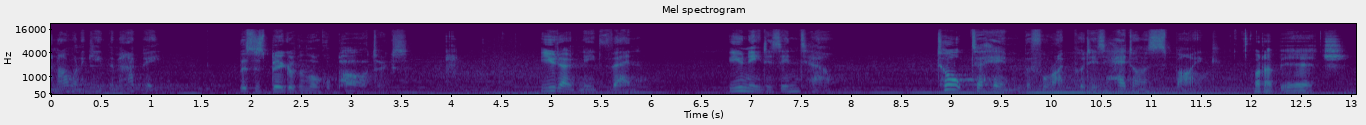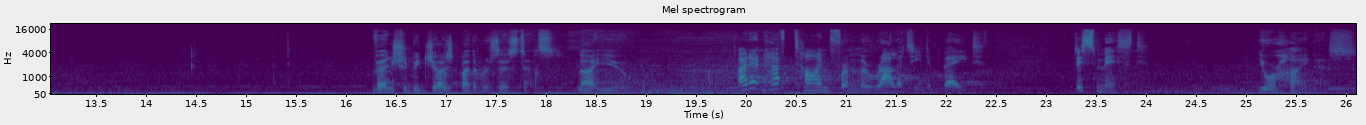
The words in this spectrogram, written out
and I want to keep them happy. This is bigger than local politics. You don't need Ven. You need his intel. Talk to him before I put his head on a spike. What a bitch. Ven should be judged by the Resistance, not you. I don't have time for a morality debate. Dismissed. Your Highness.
